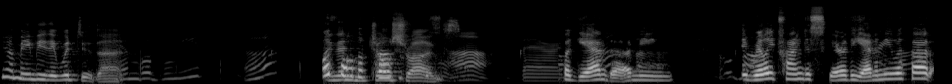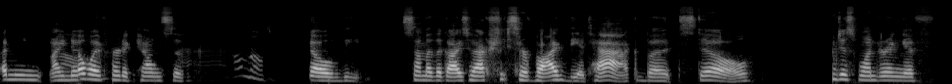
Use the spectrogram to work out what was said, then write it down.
yeah, maybe they would do that. What's And all the then Joel purpose of shrugs. propaganda? I mean, they really trying to scare the enemy with that? I mean, I know I've heard accounts of you know the some of the guys who actually survived the attack, but still, I'm just wondering if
